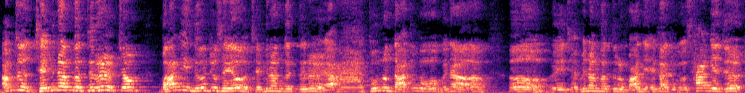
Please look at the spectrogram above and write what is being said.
아무튼 재미난 것들을 좀 많이 넣어주세요. 재미난 것들을 아 돈은 놔두고 그냥 어, 이 재미난 것들을 많이 해가지고 사계절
